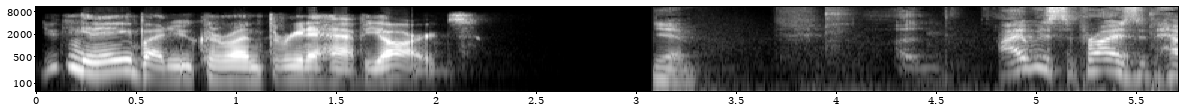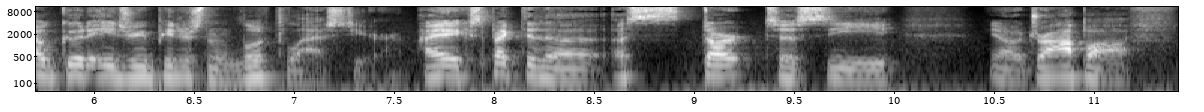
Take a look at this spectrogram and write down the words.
you can get anybody who can run three and a half yards. Yeah. I was surprised at how good Adrian Peterson looked last year. I expected a, a start to see, you know, drop off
